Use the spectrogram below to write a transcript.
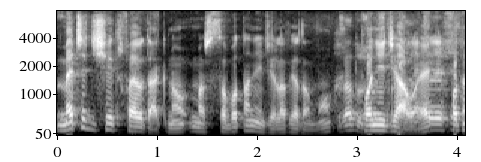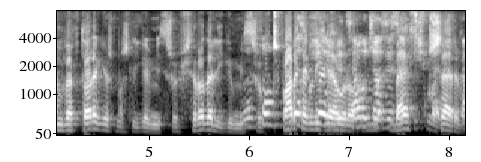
mecze dzisiaj trwają tak, no masz sobota, niedziela, wiadomo, Za dużo. poniedziałek, przede wszystkim- potem we wtorek już masz Ligę Mistrzów, w środę Ligę Mistrzów, to w czwartek Ligę Euro, jest bez przerwy,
